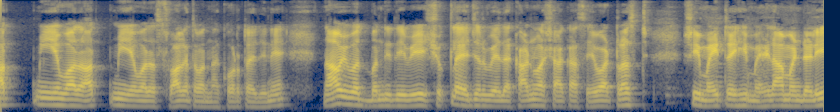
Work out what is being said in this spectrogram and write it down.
ಆತ್ಮೀಯವಾದ ಆತ್ಮೀಯವಾದ ಸ್ವಾಗತವನ್ನು ಕೋರ್ತಾ ಇದ್ದೀನಿ. ನಾವಿವತ್ತು ಬಂದಿದ್ದೀವಿ ಶುಕ್ಲ ಯಜುರ್ವೇದ ಕಾಣ್ವ ಶಾಖಾ ಸೇವಾ ಟ್ರಸ್ಟ್, ಶ್ರೀ ಮೈತ್ರೇಹಿ ಮಹಿಳಾ ಮಂಡಳಿ.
